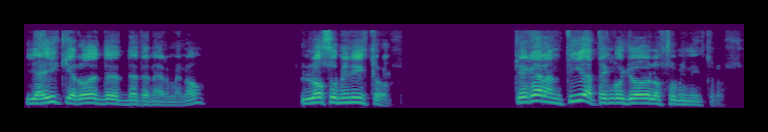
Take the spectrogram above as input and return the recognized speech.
Y ahí quiero de- de- detenerme, ¿no? Los suministros. ¿Qué garantía tengo yo de los suministros?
